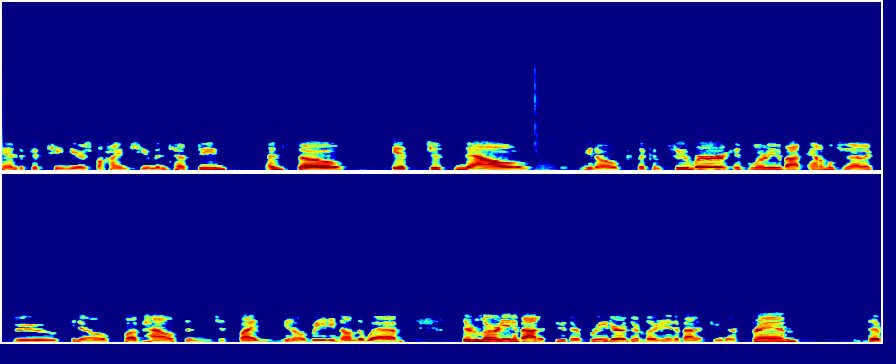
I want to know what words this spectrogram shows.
10 to 15 years behind human testing. And so it's just now, you know, the consumer is learning about animal genetics through, you know, Clubhouse and just by, you know, reading on the web. They're learning about it through their breeder. They're learning about it through their friends the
